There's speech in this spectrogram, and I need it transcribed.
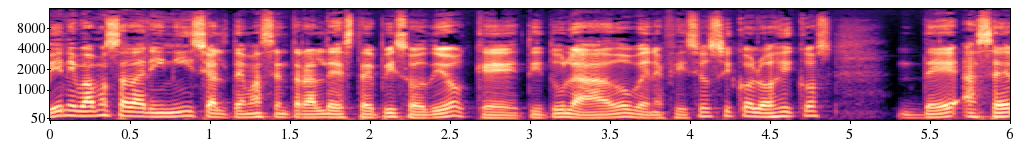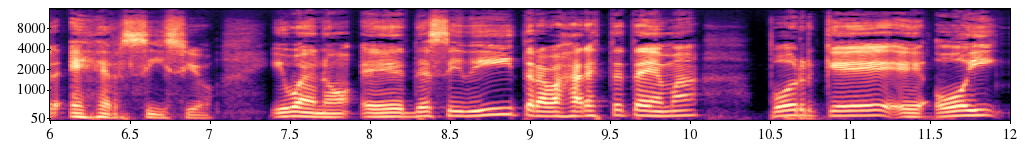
Bien, y vamos a dar inicio al tema central de este episodio que he titulado Beneficios psicológicos de hacer ejercicio. Y bueno, eh, decidí trabajar este tema porque eh, hoy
